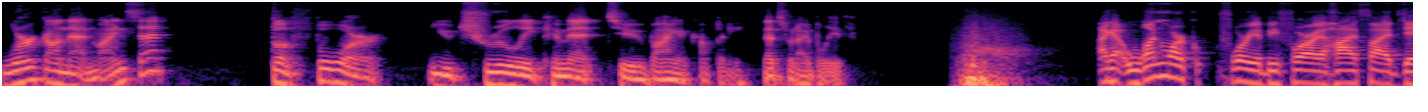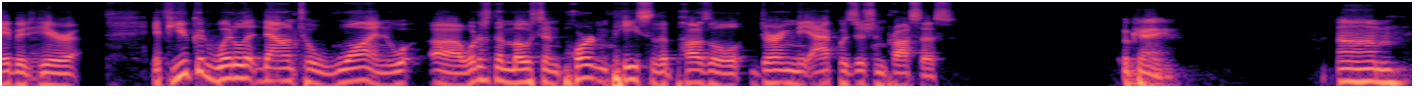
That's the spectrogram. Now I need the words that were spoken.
work on that mindset before you truly commit to buying a company. That's what I believe. I got one more for you before I high five David here. If you could whittle it down to one, uh, what is the most important piece of the puzzle during the acquisition process? Okay. Um,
